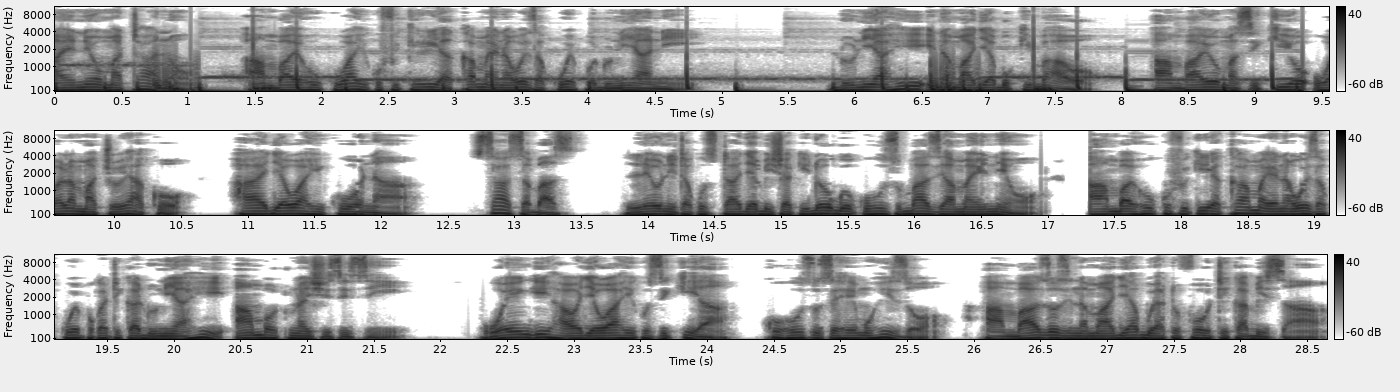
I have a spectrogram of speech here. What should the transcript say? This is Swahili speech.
maeneo matano ambayo hukuwahi kufikiria kama yanaweza kuwepo duniani. Dunia hii ina maajabu kibao ambayo masikio wala macho yako hayajawahi kuona. Sasa basi, leo nitakustaajabisha kidogo kuhusu baadhi ya maeneo ambayo hukufikiria kama yanaweza kuwepo katika dunia hii ambayo tunaishi sisi. Wengi hawajawahi kusikia kuhusu sehemu hizo ambazo zina maajabu ya tofauti kabisa.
